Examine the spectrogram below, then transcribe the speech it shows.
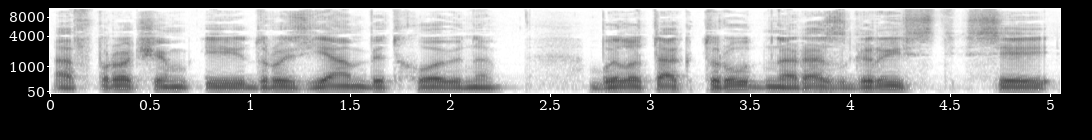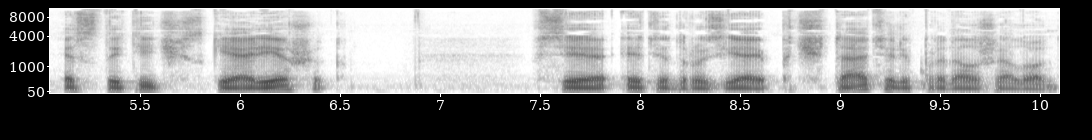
а, впрочем, и друзьям Бетховена, было так трудно разгрызть сей эстетический орешек, все эти друзья и почитатели, — продолжал он,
